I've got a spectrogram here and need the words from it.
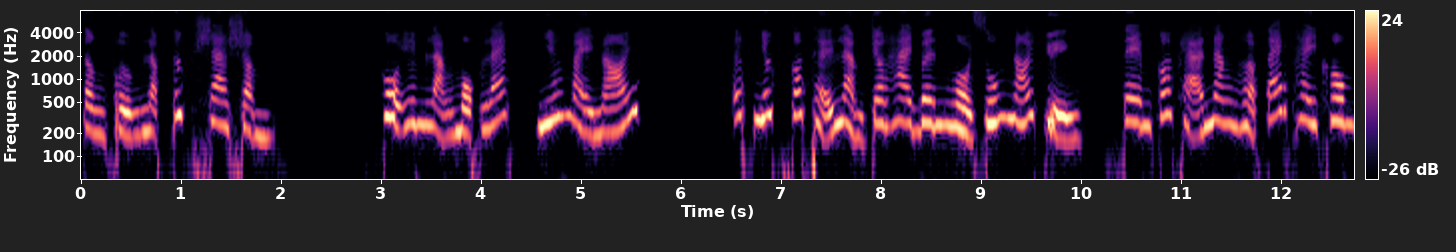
Tần Phượng lập tức xa sầm. Cô im lặng một lát, nhíu mày nói. Ít nhất có thể làm cho hai bên ngồi xuống nói chuyện, xem có khả năng hợp tác hay không.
